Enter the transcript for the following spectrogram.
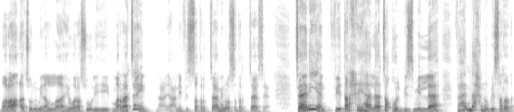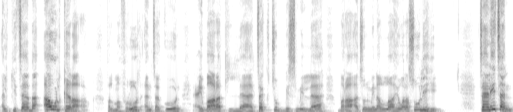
براءة من الله ورسوله مرتين يعني في السطر الثامن والسطر التاسع. ثانيا في طرحها لا تقل بسم الله فهل نحن بصدد الكتابة أو القراءة؟ فالمفروض أن تكون عبارة لا تكتب بسم الله براءة من الله ورسوله. ثالثا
